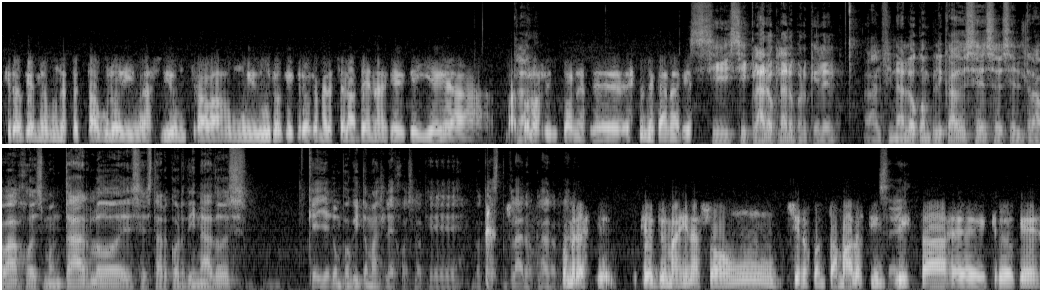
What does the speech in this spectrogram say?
creo que es un espectáculo y ha sido un trabajo muy duro que creo que merece la pena que, llegue a, todos los rincones de, de, Canarias. Sí, sí, claro, claro, porque al final lo complicado es eso, es el trabajo, es montarlo, es estar coordinados que llegue un poquito más lejos, lo que, claro, claro, Hombre, es que, que tú imaginas, son, si nos contamos a los timplistas, eh, creo que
